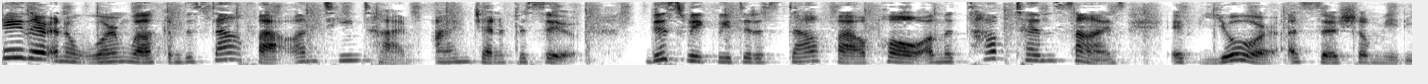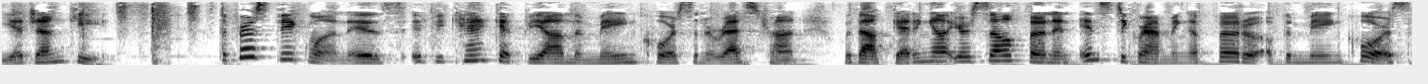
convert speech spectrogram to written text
Hey there and a warm welcome to Stylefyle on Teen Time. I'm Jennifer Su. This week we did a Stylefyle poll on the top 10 signs if you're a social media junkie. The first big one is if you can't get beyond the main course in a restaurant without getting out your cell phone and Instagramming a photo of the main course,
